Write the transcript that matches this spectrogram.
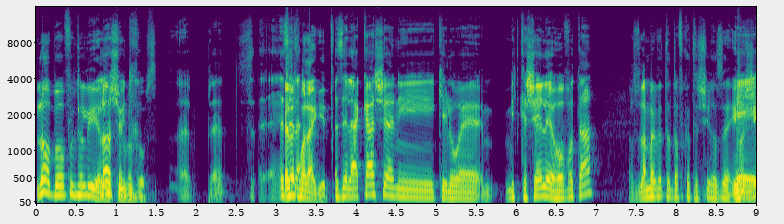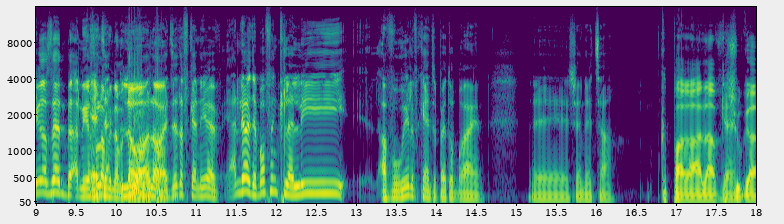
לא, באופן כללי, לא, על שהוא קניבל קופס. אה, אין לך מה להגיד. זה להקה שאני כאילו מתקשה לאהוב אותה. אז למה הבאת דווקא את השיר הזה? עם אה, השיר הזה, אני יכול להבין למה אתה לא לא, אוהב לא, אותם. את זה דווקא אני אוהב. אני לא יודע, באופן כללי, עבורי, כן, זה פטו בריין, אה, שנעצר. כפרה עליו, כן. משוגע.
